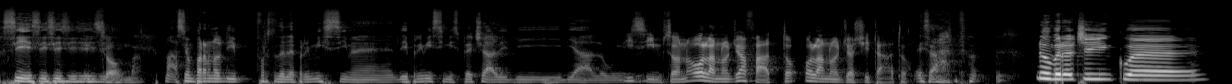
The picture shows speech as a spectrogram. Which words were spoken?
Sì sì sì sì, insomma sì, sì. ma stiamo parlando di forse delle primissime dei primissimi speciali di, di Halloween. I Simpson o l'hanno già fatto o l'hanno già citato. Esatto. Numero 5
